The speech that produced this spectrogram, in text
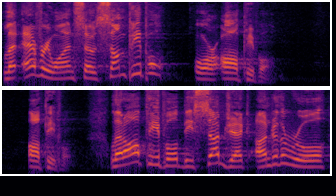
let everyone, so some people or all people? All people. Let all people be subject under the rule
